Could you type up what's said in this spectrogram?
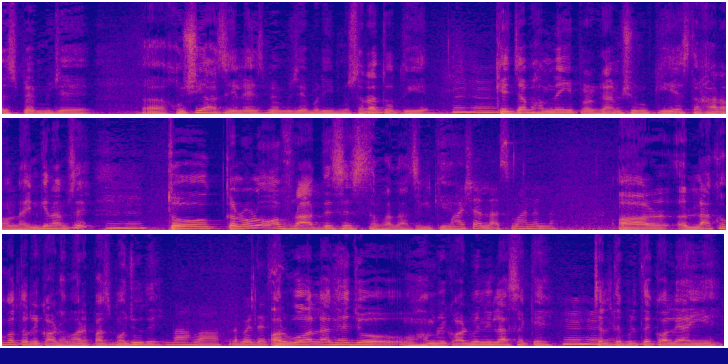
इस पे मुझे खुशी हासिल है इसमें मुझे बड़ी मुसरत होती है कि जब हमने ये प्रोग्राम शुरू किए इस्तारा ऑनलाइन के नाम से तो करोड़ों अफराद से इस्तेफाद हासिल किए माशा सुभान अल्लाह और लाखों का तो रिकॉर्ड हमारे पास मौजूद है। वाह वाह ज़बरदस्त। और वो अलग है जो हम रिकॉर्ड में नहीं ला सके। चलते फिरते कॉलें आई हैं।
